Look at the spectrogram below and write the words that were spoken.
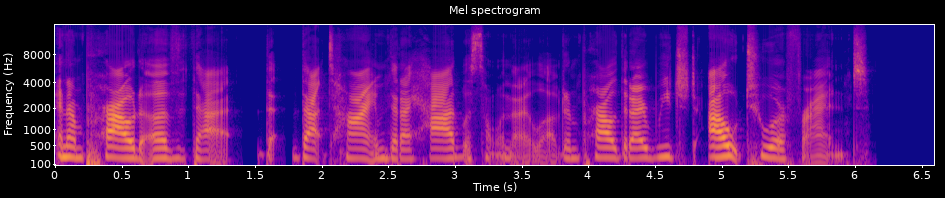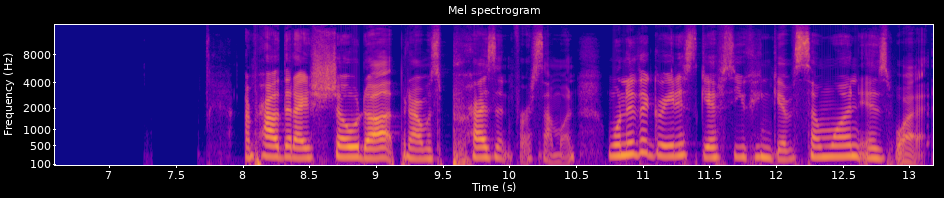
And I'm proud of that that, that time that I had with someone that I loved. I'm proud that I reached out to a friend. I'm proud that I showed up and I was present for someone. One of the greatest gifts you can give someone is what?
